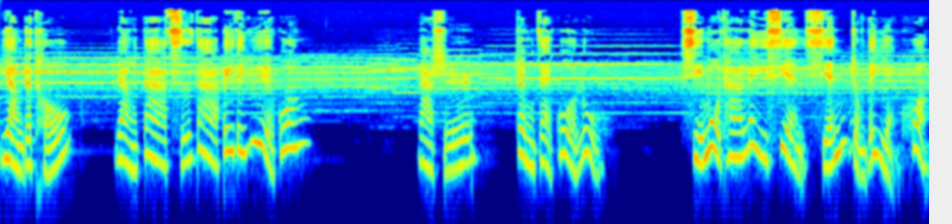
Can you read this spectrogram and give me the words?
仰着头，让大慈大悲的月光。那时正在过路，洗沐他泪腺咸肿的眼眶。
